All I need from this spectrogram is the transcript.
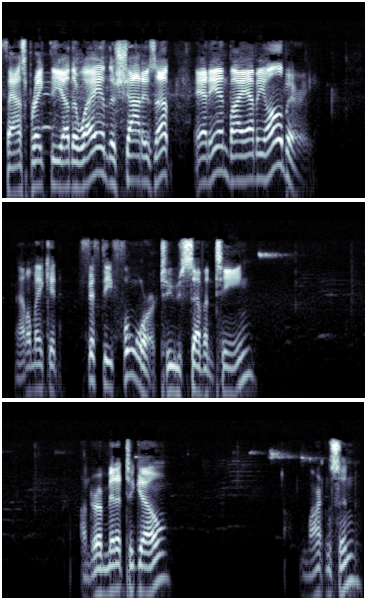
Fast break the other way, and the shot is up and in by Abby Alberry. That'll make it 54 to 17. Under a minute to go. Martinson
